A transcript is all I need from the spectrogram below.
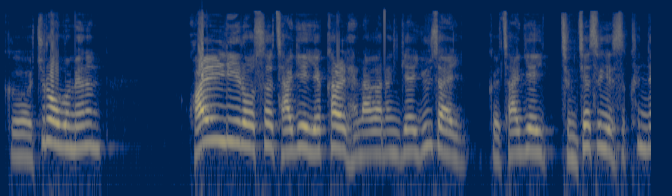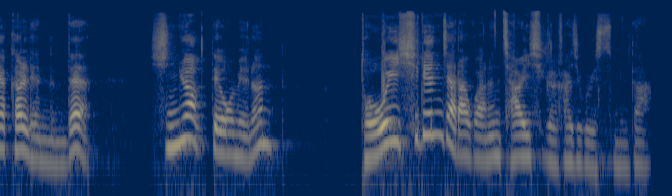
그 주로 보면은 관리로서 자기의 역할을 해나가는 게 유자의 그 자기의 정체성에서 큰 역할을 했는데 신유학 때 오면은 도의 실현자라고 하는 자의식을 가지고 있습니다.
